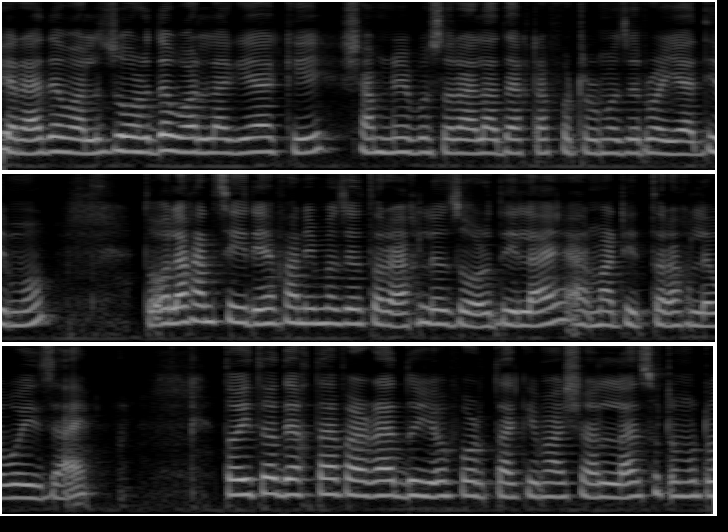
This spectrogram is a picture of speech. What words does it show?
গেরা দেওয়াল, জোর দেওয়ার লাগে আর কি সামনের বছর আলাদা একটা ফটোর মাঝে রইয়া দিমু। তো ওলাখান সিরিয়া পানির মাঝে তো রাখলে জোর দিলাই আর মাটির তো রাখলে ওই যায়। তো এই তো দেখতে পারা দুইও পড়তা কি মাসাল্লাহ ছোটো মোটো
